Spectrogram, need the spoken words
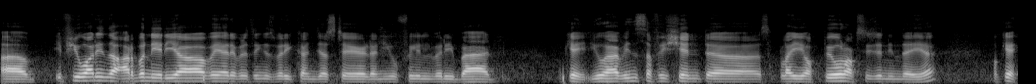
Uh, if you are in the urban area where everything is very congested and you feel very bad, okay, you have insufficient uh, supply of pure oxygen in the air, Okay.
